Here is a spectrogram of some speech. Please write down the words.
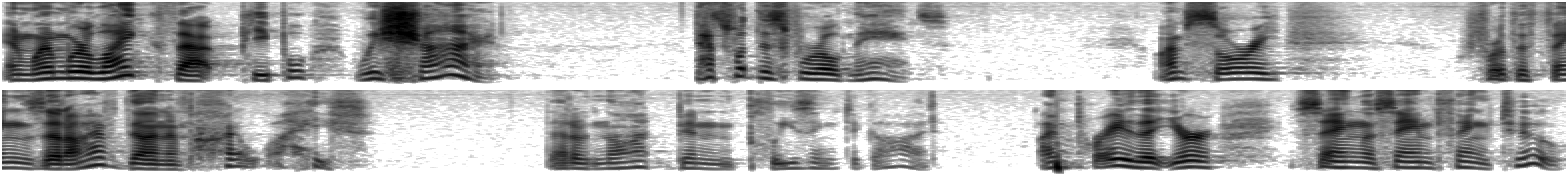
And when we're like that, people, we shine. That's what this world needs. I'm sorry for the things that I've done in my life that have not been pleasing to God. I pray that you're saying the same thing too.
